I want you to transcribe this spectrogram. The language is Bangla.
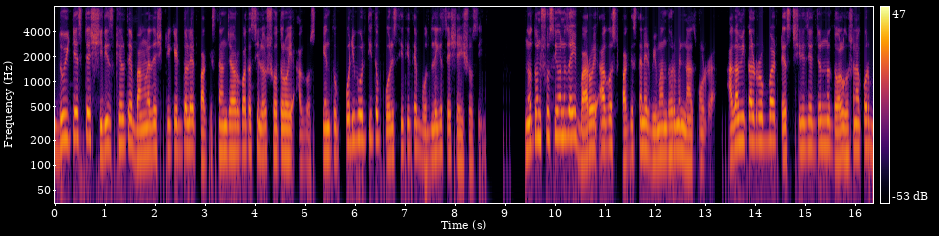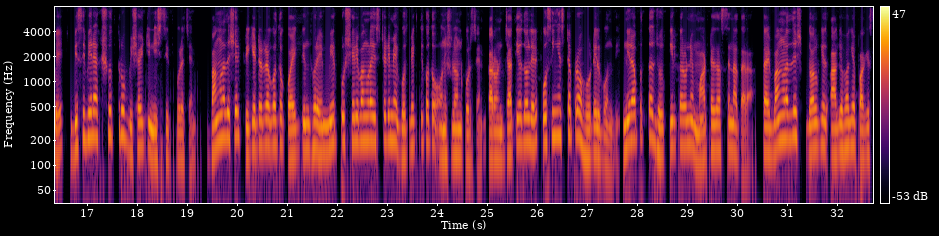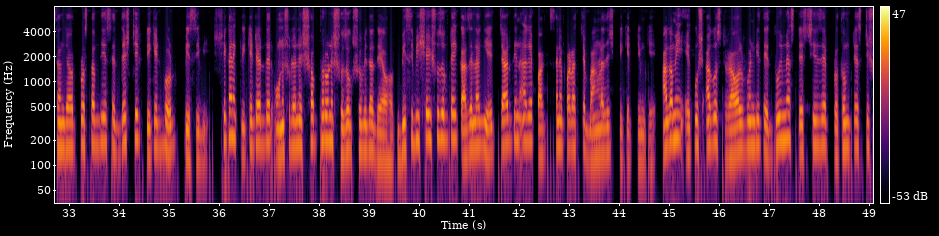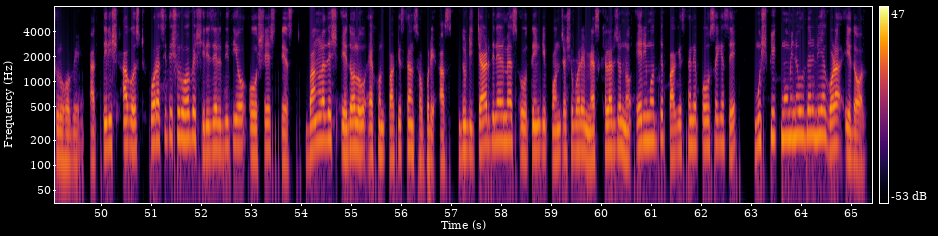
দুই টেস্টের সিরিজ খেলতে বাংলাদেশ ক্রিকেট দলের পাকিস্তান যাওয়ার কথা ছিল সতেরোই আগস্ট, কিন্তু পরিবর্তিত পরিস্থিতিতে বদলে গেছে সেই সূচি নতুন সূচি অনুযায়ী বারোই আগস্ট পাকিস্তানের বিমান ধর্মের নাজমুলরা আগামীকাল রোববার টেস্ট সিরিজের জন্য দল ঘোষণা করবে বিসিবির এক সূত্র বিষয়টি নিশ্চিত করেছেন। বাংলাদেশের ক্রিকেটাররা গত কয়েকদিন ধরে মিরপুর শেরেবাংলা স্টেডিয়ামে গত- ব্যক্তিগত অনুশীলন করছেন, কারণ জাতীয় দলের কোচিং স্টাফরা হোটেল বন্দী নিরাপত্তা ঝুঁকির কারণে মাঠে যাচ্ছে না তারা। তাই বাংলাদেশ দলকে আগেভাগে পাকিস্তান যাওয়ার প্রস্তাব দিয়েছে দেশটির ক্রিকেট বোর্ড, বিসিবি। সেখানে ক্রিকেটারদের অনুশীলনের সব ধরনের সুযোগ সুবিধা দেওয়া হবে। বিসিবি সেই সুযোগটাই কাজে লাগিয়ে চার দিন আগে পাকিস্তানে পাঠাচ্ছে বাংলাদেশ ক্রিকেট টিমকে। আগামী একুশ আগস্ট রাওয়ালপিন্ডিতে দুই ম্যাচ টেস্ট সিরিজের প্রথম টেস্টটি শুরু হবে আর তিরিশ আগস্ট করাচিতে শুরু হবে সিরিজের দ্বিতীয় ও শেষ টেস্ট। বাংলাদেশ এ দলও এখন পাকিস্তান সফরে আস দুটি চার দিনের ম্যাচ ও তিনটি পঞ্চাশ ওভারের ম্যাচ খেলার জন্য এরই মধ্যে পাকিস্তানে পৌঁছে গেছে মুশফিক মুমিনুলদের নিয়ে গড়া এ দল।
